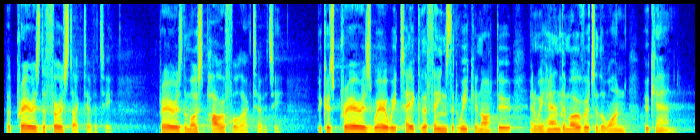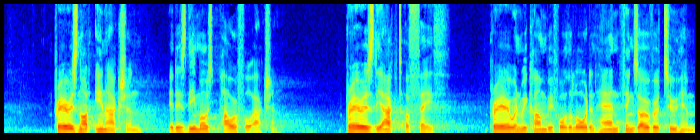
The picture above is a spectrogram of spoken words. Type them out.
But prayer is the first activity. Prayer is the most powerful activity because prayer is where we take the things that we cannot do and we hand them over to the one who can. Prayer is not inaction, it is the most powerful action. Prayer is the act of faith. Prayer, when we come before the Lord and hand things over to Him,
